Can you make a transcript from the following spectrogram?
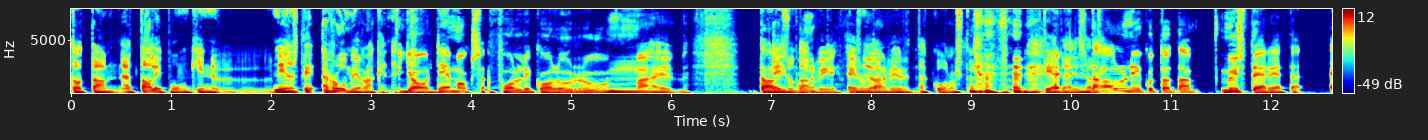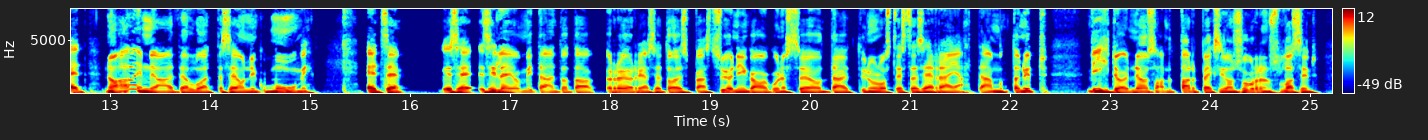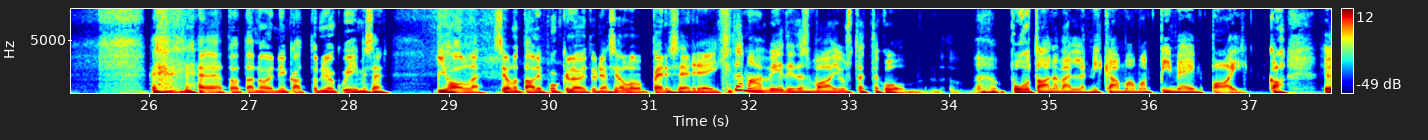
tota, talipunkin niin sanotusti ruumiin rakennetta. Joo, Demox follicolorum. Ei sun tarvii, ei sun tarvii yrittää kuulostaa tieteelliseltä. Tämä on ollut niinku tota mysteeri, että et, no aiemmin ajatellut, että se on niinku muumi. Että se, se, sillä mm. ei ole mitään tota rööriä siellä toisessa päästä. Syö niin kauan, kunnes se on täyttynyt ulosteista ja se räjähtää. Mutta nyt vihdoin ne on saanut tarpeeksi on suurennuslasin. ja tota noin, niin kattonut jonkun ihmisen iholle. Siellä on talipunkki löytynyt ja siellä on perseen reikä. Sitä mä mietin tässä vaan just, että kun puhutaan aina välillä, mikä on maailman pimein paikka.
